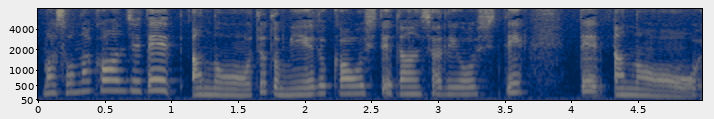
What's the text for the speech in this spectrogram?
まあそんな感じであのちょっと見える化をして断捨離をしてであの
